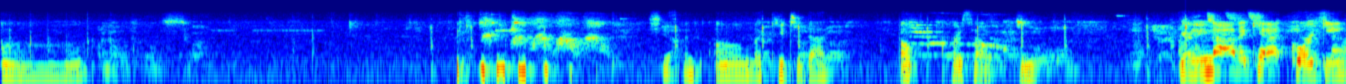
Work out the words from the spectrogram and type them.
About. She's been oh lucky to death. Oh, herself. Hmm. You're not a cat, Corkey.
